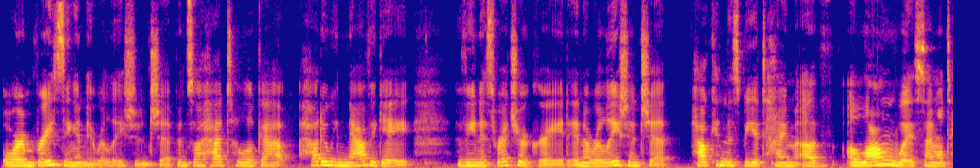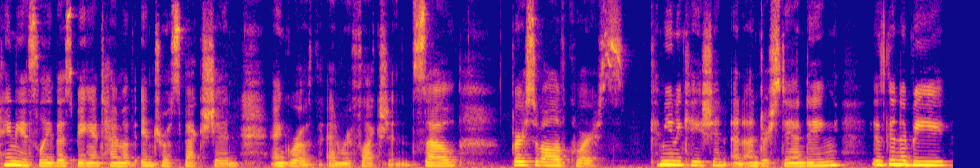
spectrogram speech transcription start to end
or embracing a new relationship. And so I had to look at how do we navigate Venus retrograde in a relationship how can this be a time of, along with simultaneously this being a time of introspection and growth and reflection? So, first of all, of course, communication and understanding is going to be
